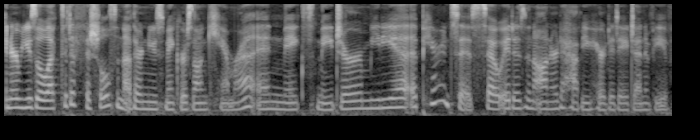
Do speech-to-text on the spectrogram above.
interviews elected officials and other newsmakers on camera and makes major media appearances. So it is an honor to have you here today, Genevieve.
